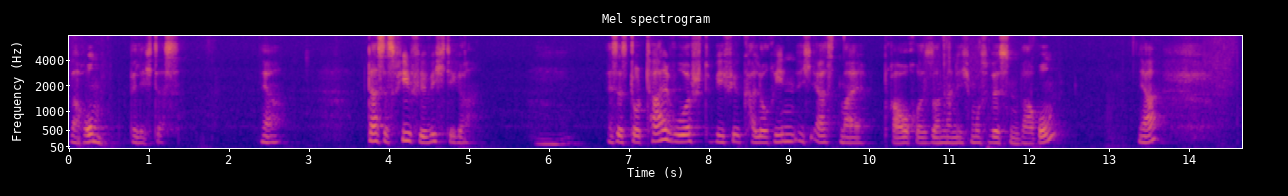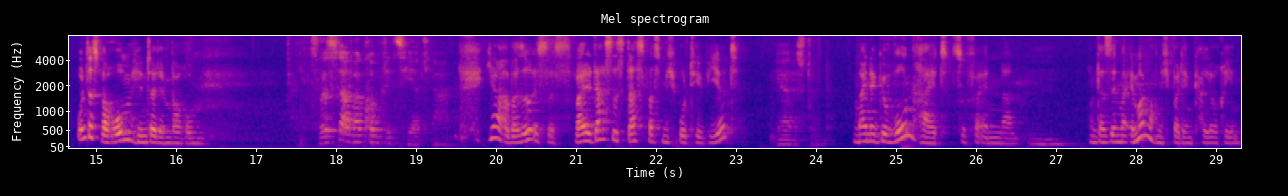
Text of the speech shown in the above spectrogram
warum will ich das? Ja, das ist viel, viel wichtiger. Es ist total wurscht, wie viel Kalorien ich erstmal brauche, sondern ich muss wissen, warum. Ja, und das Warum hinter dem Warum. Jetzt wirst du aber kompliziert, Jan. Ja, aber so ist es, weil das ist das, was mich motiviert, Ja, das stimmt. meine Gewohnheit zu verändern. Und da sind wir immer noch nicht bei den Kalorien.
